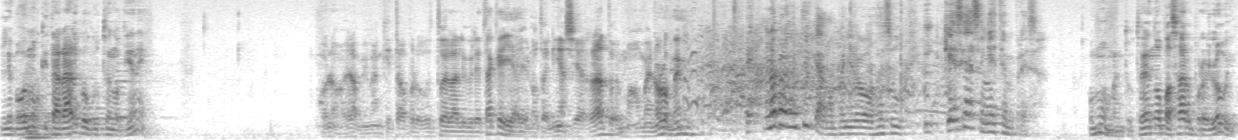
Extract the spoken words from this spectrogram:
le podemos quitar algo que usted no tiene? Bueno, a ver, a mí me han quitado productos de la libreta que ya yo no tenía hacía rato, es más o menos lo mismo. Eh, una preguntita, compañero Jesús. ¿Y qué se hace en esta empresa? Un momento, ustedes no pasaron por el lobby.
